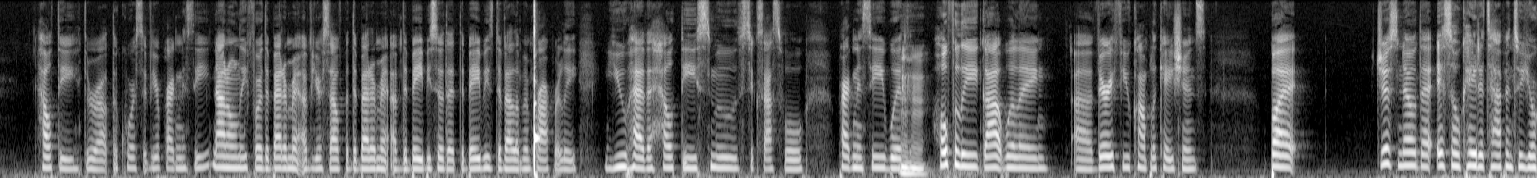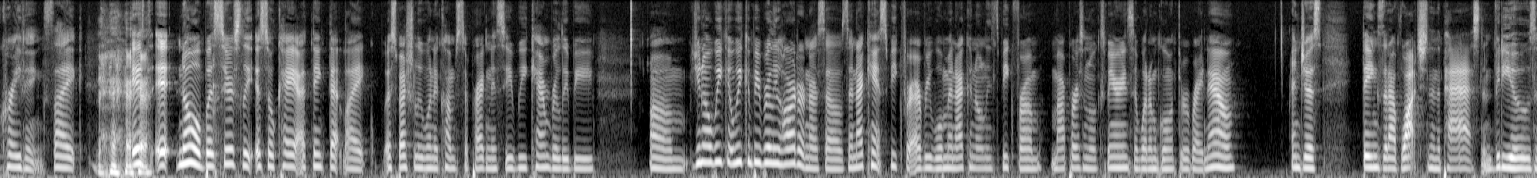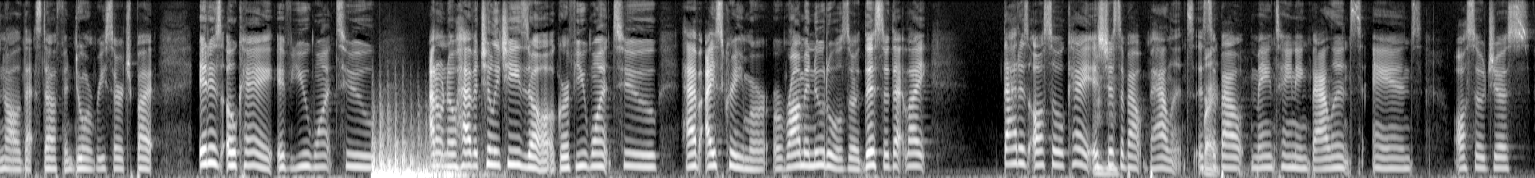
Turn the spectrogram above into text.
healthy throughout the course of your pregnancy, not only for the betterment of yourself, but the betterment of the baby, so that the baby's developing properly. You have a healthy, smooth, successful pregnancy with Mhm. hopefully, God willing, uh, very few complications. But just know that it's okay to tap into your cravings. Like, it, it no, but seriously, it's okay. I think that like, especially when it comes to pregnancy, we can really be, um, you know, we can we can be really hard on ourselves. And I can't speak for every woman. I can only speak from my personal experience and what I'm going through right now, and just things that I've watched in the past and videos and all of that stuff and doing research. But it is okay if you want to, I don't know, have a chili cheese dog, or if you want to have ice cream or, or ramen noodles or this or that. Like, that is also okay. It's just about balance. It's Right. about maintaining balance and also just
